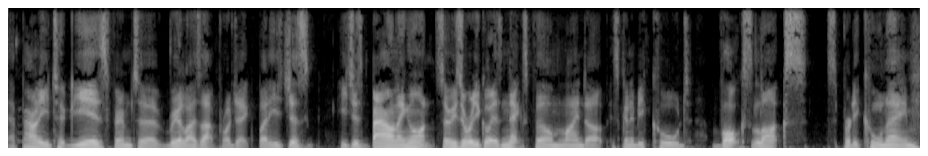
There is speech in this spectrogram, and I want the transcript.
apparently it took years for him to realize that project, but he's just he's just barreling on. So he's already got his next film lined up. It's going to be called Vox Lux. It's a pretty cool name,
